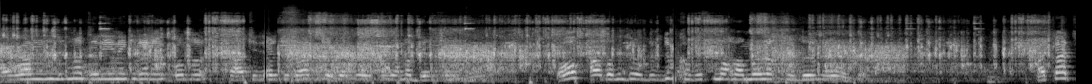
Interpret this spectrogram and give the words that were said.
hayvanlığına deliğine girerek onu katilleri tuzağa çekebilirsiniz ama çekmiyorum. Hop adamı da öldürdüm kafasına hamurla kıldığım oldu. Kaç kaç.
